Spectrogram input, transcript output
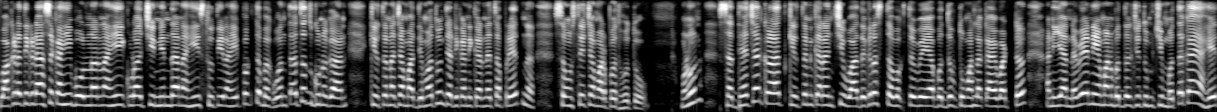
वाकडं तिकडं असं काही बोलणार नाही कुणाची निंदा नाही स्तुती नाही फक्त भगवंताचंच गुणगान कीर्तनाच्या माध्यमातून त्या ठिकाणी करण्याचा प्रयत्न संस्थेच्या मार्फत होतो. म्हणून सध्याच्या काळात कीर्तनकारांची वादग्रस्त वक्तव्य याबद्दल तुम्हाला काय वाटतं? आणि या नव्या नियमांबद्दलची तुमची मतं काय आहेत?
